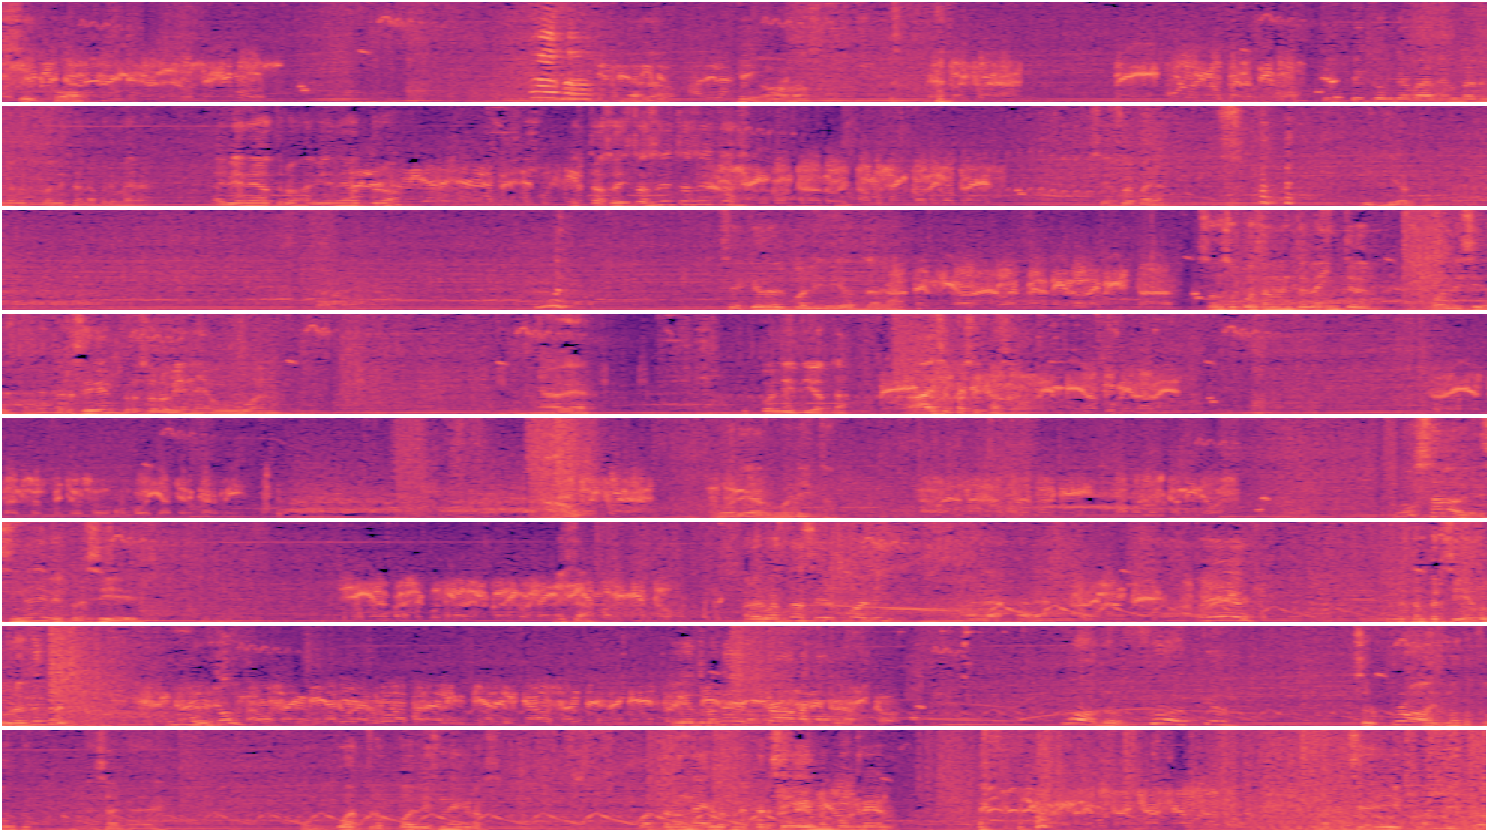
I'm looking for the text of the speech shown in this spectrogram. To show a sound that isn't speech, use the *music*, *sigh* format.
Seco. Ya, ya. Sí, vámonos. Típico que valen verga los cuales a la primera. Ahí viene otro, ahí viene otro. Ahí estás, ahí estás, ahí estás. Se fue para allá. *laughs* Idiota. Se quedó el polidiota. eh. Son supuestamente 20 policías que me persiguen, pero solo viene uno. A ver. Qué polidiota. Ay, se pasó unidades. Ahí está el sospechoso. Voy a acercarme. Fuera. Pobre arbolito. Ahora por el parque. Vamos los caminos. ¿Cómo saben si nadie me persigue? Sigue la persecución del código 6 Ahí está. Ahora vas a poli. Hola, hola. Adelante. ¡Eh! Me están persiguiendo por acá atrás. Un montón. Vamos a negro. tráfico. Motherfucker. Surprise, motherfucker. Me sale ahí. Con cuatro polis negros. Cuatro negros me persiguen, no puedo creer. Pónganse *laughs* ahí, maldito.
